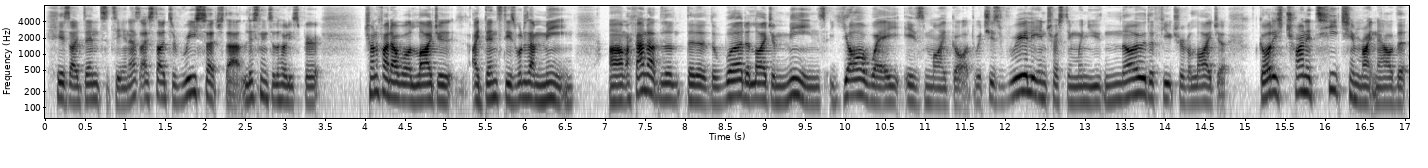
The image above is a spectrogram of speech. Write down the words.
his identity. And as I started to research that, listening to the Holy Spirit, trying to find out what Elijah's identity is. What does that mean? Um, I found out the, the the word Elijah means Yahweh is my God, which is really interesting when you know the future of Elijah. God is trying to teach him right now that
